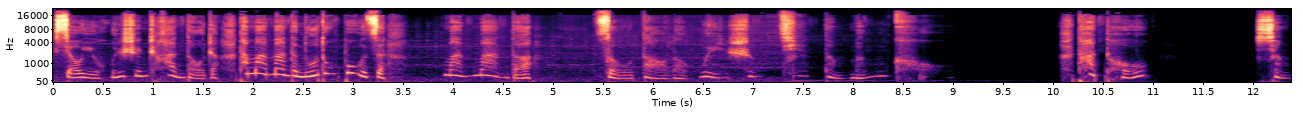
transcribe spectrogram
小雨浑身颤抖着，他慢慢的挪动步子，慢慢的。走到了卫生间的门口，探头向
